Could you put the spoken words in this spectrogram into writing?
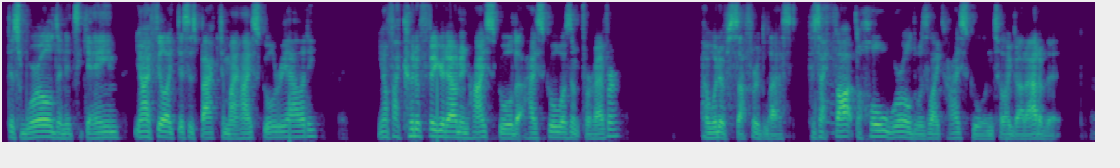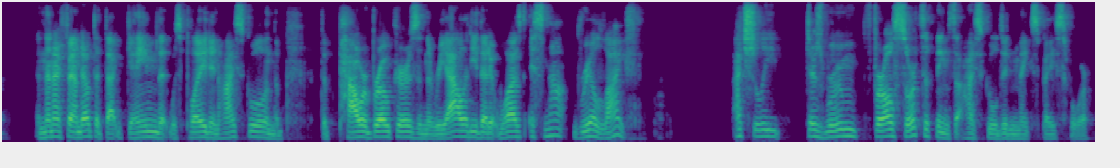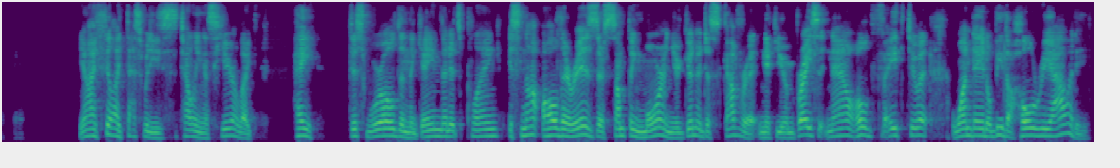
This world and its game, you know, I feel like this is back to my high school reality. You know, if I could have figured out in high school that high school wasn't forever, I would have suffered less because I thought the whole world was like high school until I got out of it. And then I found out that that game that was played in high school and the the power brokers and the reality that it was, it's not real life. Actually, there's room for all sorts of things that high school didn't make space for. You know, I feel like that's what he's telling us here. Like, hey, this world and the game that it's playing, it's not all there is. There's something more, and you're going to discover it. And if you embrace it now, hold faith to it, one day it'll be the whole reality.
